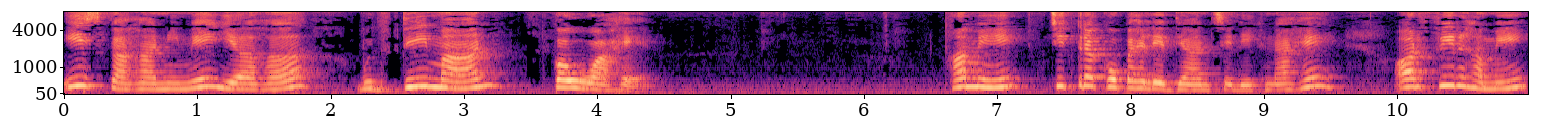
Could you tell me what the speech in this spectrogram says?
इस कहानी में यह बुद्धिमान कौवा है। हमें चित्र को पहले ध्यान से देखना है और फिर हमें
